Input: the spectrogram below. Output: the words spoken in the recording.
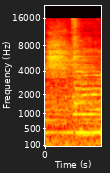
Christ.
